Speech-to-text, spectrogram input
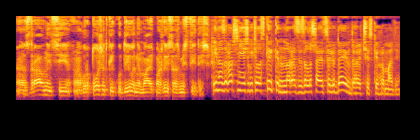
е, здравниці, е, гуртожитки, куди вони мають можливість розміститись. І на завершення я ще хотіла, скільки наразі залишається людей в Дергачівській громаді?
